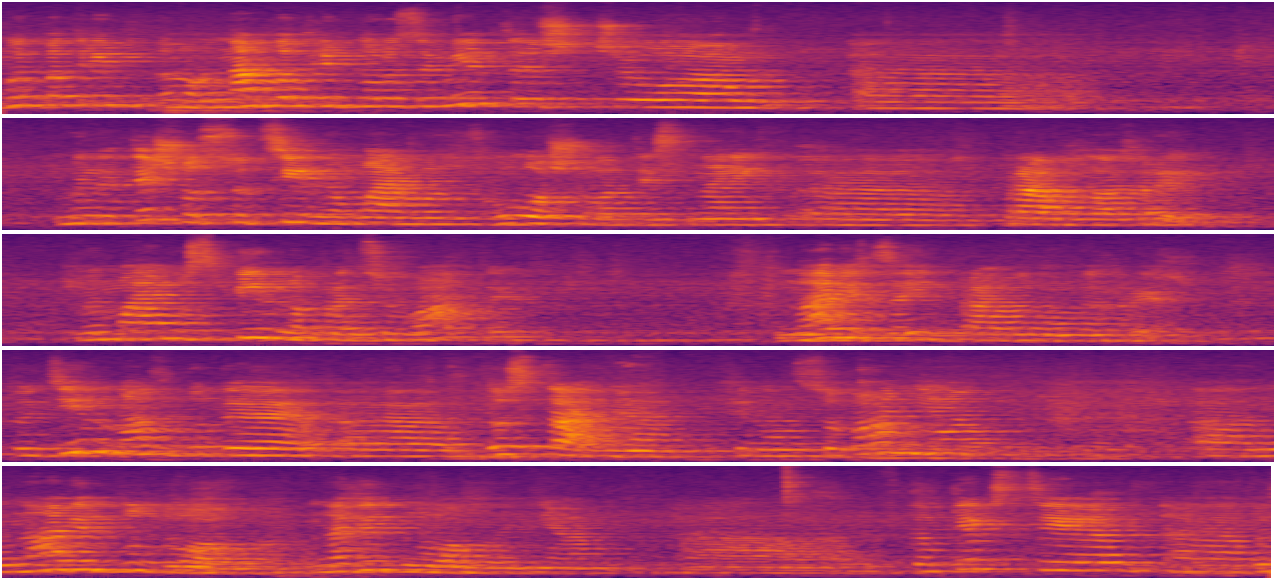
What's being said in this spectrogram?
ми потрібно, нам потрібно розуміти, що е, ми не те, що суцільно маємо зголошуватись на їх е, правила гри. Ми маємо спільно працювати навіть за їх правилами гри. Тоді в нас буде е, достатньо фінансування е, на відбудову, на відновлення. Е, В контексті е, ви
